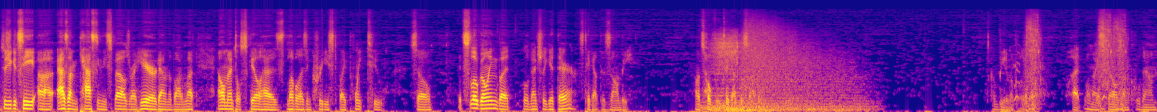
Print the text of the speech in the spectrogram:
So as you can see, uh, as I'm casting these spells right here down in the bottom left, elemental skill has level has increased by 0.2. So it's slow going, but we'll eventually get there. Let's take out this zombie. Let's hopefully take out this zombie. Let's go beat him up a little bit all my spells on cooldown.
